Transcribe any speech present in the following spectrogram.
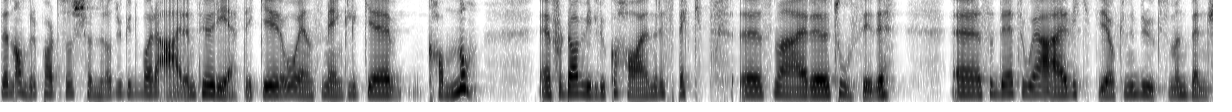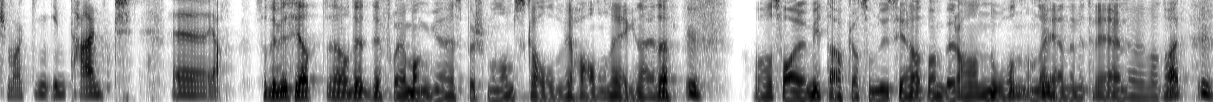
den andre parten så skjønner at du ikke bare er en teoretiker og en som egentlig ikke kan noe. Eh, for da vil du ikke ha en respekt eh, som er eh, tosidig. Så det tror jeg er viktig å kunne bruke som en benchmarking internt. Ja. Så det vil si at, og det, det, får jeg mange spørsmål om, skal vi ha noen egeneide? Mm. Og svaret mitt er akkurat som du sier, at man bør ha noen, om det er én mm. eller tre, eller hva det er. Mm.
